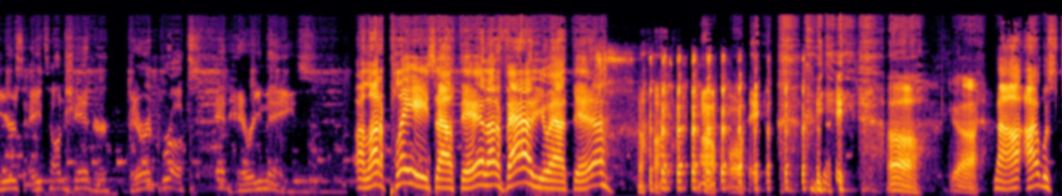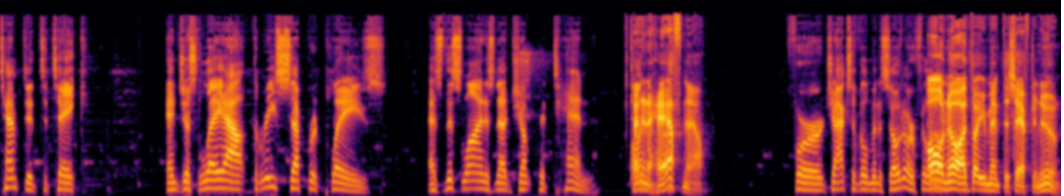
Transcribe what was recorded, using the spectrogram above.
here's Eytan Shander, Barrett Brooks, and Harry Mayes. A lot of plays out there, a lot of value out there. oh boy. oh God. Now, I I was tempted to take and just lay out three separate plays as this line has now jumped to 10. Ten and a half now. For Jacksonville, Minnesota, or oh, Philadelphia? Oh no, I thought you meant this afternoon.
